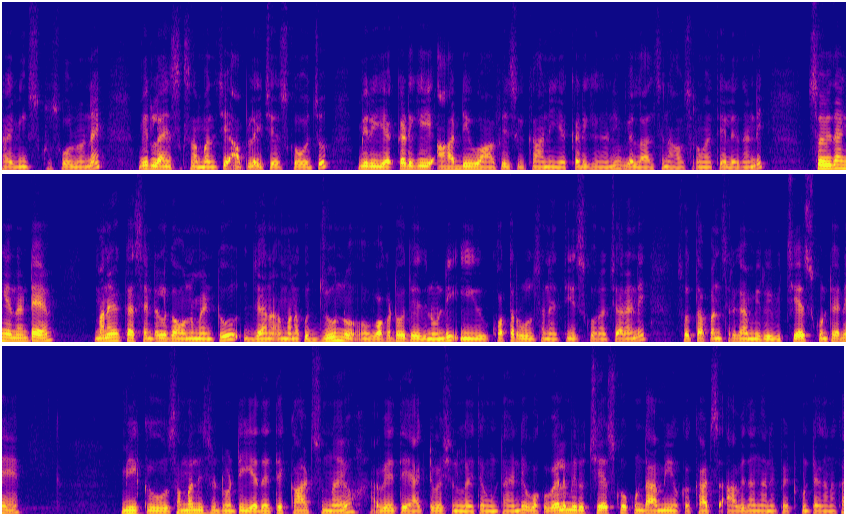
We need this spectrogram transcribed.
డ్రైవింగ్ స్కూల్లోనే మీరు లైసెన్స్కి సంబంధించి అప్లై చేసుకోవచ్చు. మీరు ఎక్కడికి ఆర్డీఓ ఆఫీస్కి కానీ ఎక్కడికి కానీ వెళ్ళాల్సిన అవసరం అయితే లేదండి. సో ఈ విధంగా ఏంటంటే మన యొక్క సెంట్రల్ గవర్నమెంట్ జన మనకు జూన్ ఒకటో తేదీ నుండి ఈ కొత్త రూల్స్ అనేది తీసుకొని వచ్చారండి. సో తప్పనిసరిగా మీరు ఇవి చేసుకుంటేనే మీకు సంబంధించినటువంటి ఏదైతే కార్డ్స్ ఉన్నాయో అవి అయితే యాక్టివేషన్లో అయితే ఉంటాయండి. ఒకవేళ మీరు చేసుకోకుండా మీ యొక్క కార్డ్స్ ఆ విధంగానే పెట్టుకుంటే కనుక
